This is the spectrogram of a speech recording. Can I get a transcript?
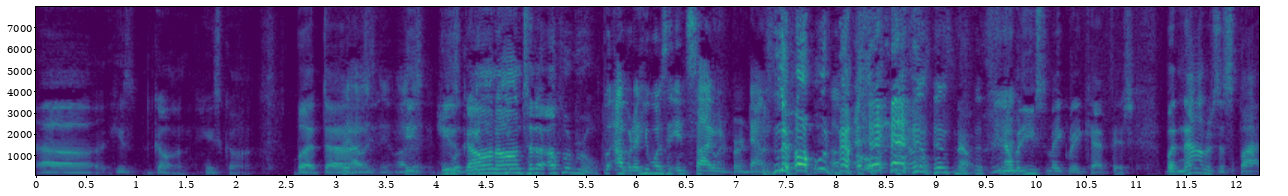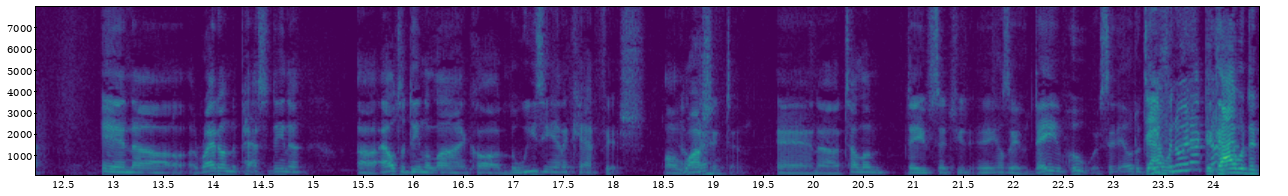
Uh, he's gone. He's gone. But uh, was- was- he's, he- he's he- gone on to the upper room. But, uh, but he wasn't inside when it burned down. No, no, no, no, no. But he used to make great catfish. But now there's a spot in uh, right on the Pasadena, uh, Altadena line called Louisiana Catfish on Washington, and uh, tell him Dave sent you. He'll say, Dave who? Say, oh, the guy, with, the guy with the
